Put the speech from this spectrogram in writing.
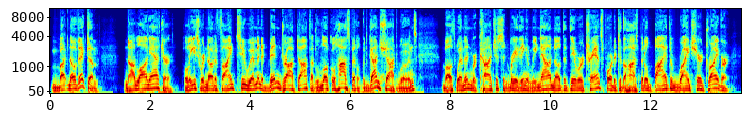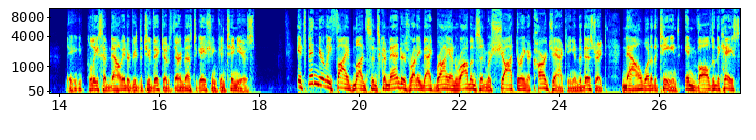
but no victim. Not long after, police were notified two women had been dropped off at a local hospital with gunshot wounds. Both women were conscious and breathing, and we now know that they were transported to the hospital by the rideshare driver. The police have now interviewed the two victims. Their investigation continues. It's been nearly five months since Commanders running back Brian Robinson was shot during a carjacking in the district. Now, one of the teens involved in the case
